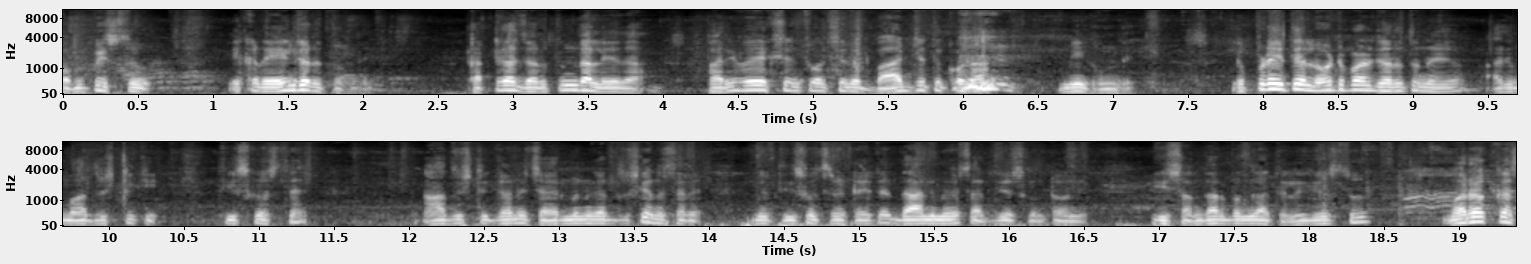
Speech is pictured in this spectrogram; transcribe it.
పంపిస్తూ ఇక్కడ ఏం జరుగుతుంది? కరెక్ట్గా జరుగుతుందా లేదా? పర్యవేక్షించవలసిన బాధ్యత కూడా మీకుంది ఎప్పుడైతే లోటుపాట్లు జరుగుతున్నాయో అది మా దృష్టికి తీసుకొస్తే నా దృష్టికి కానీ చైర్మన్ గారి దృష్టికి అయినా సరే మీరు తీసుకొచ్చినట్టయితే దాన్ని మేము సరి చేసుకుంటామని ఈ సందర్భంగా తెలియజేస్తూ మరొక్కసారి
